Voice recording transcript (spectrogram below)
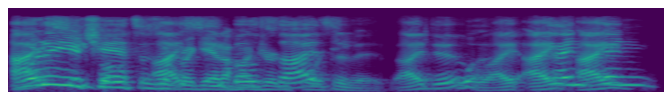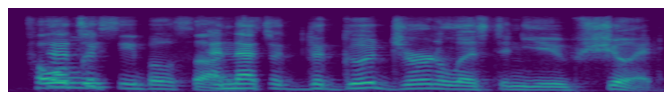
I what are your both- chances if I see get both sides of 114? it? I do. Well, I, I, and- I and that's totally a- see both sides. and that's a, the good journalist in you should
